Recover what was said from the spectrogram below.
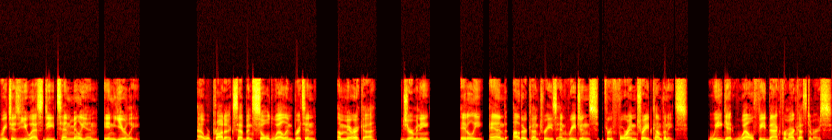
reaches USD 10 million in yearly. Our products have been sold well in Britain, America, Germany, Italy, and other countries and regions through foreign trade companies. We get well feedback from our customers.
